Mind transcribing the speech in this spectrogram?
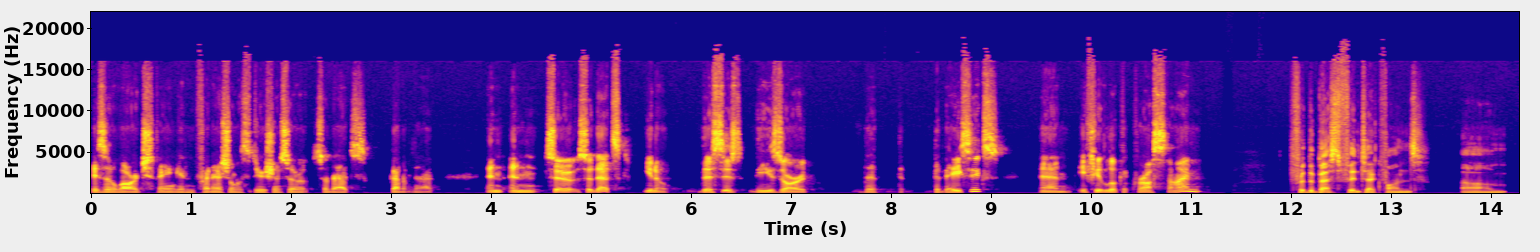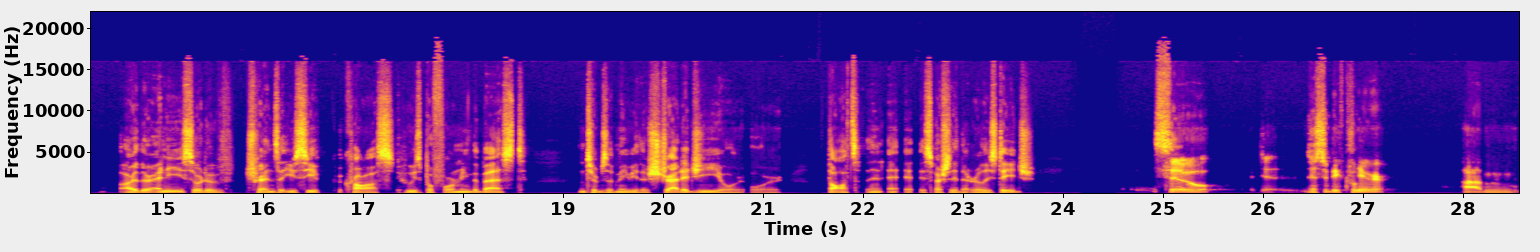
is a large thing in financial institutions. So, so that's kind of that. And, and so, so that's, you know, this is, these are the, the, the basics. And if you look across time, for the best fintech funds, um, are there any sort of trends that you see across who's performing the best in terms of maybe their strategy or or thoughts, especially in the early stage? So, just to be clear, um,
